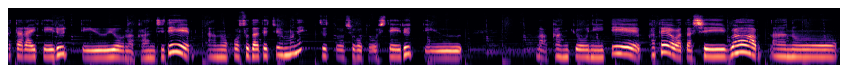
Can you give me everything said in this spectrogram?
働いているっていうような感じであの子育て中もねずっとお仕事をしているっていう、まあ、環境にいて片や私はあの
